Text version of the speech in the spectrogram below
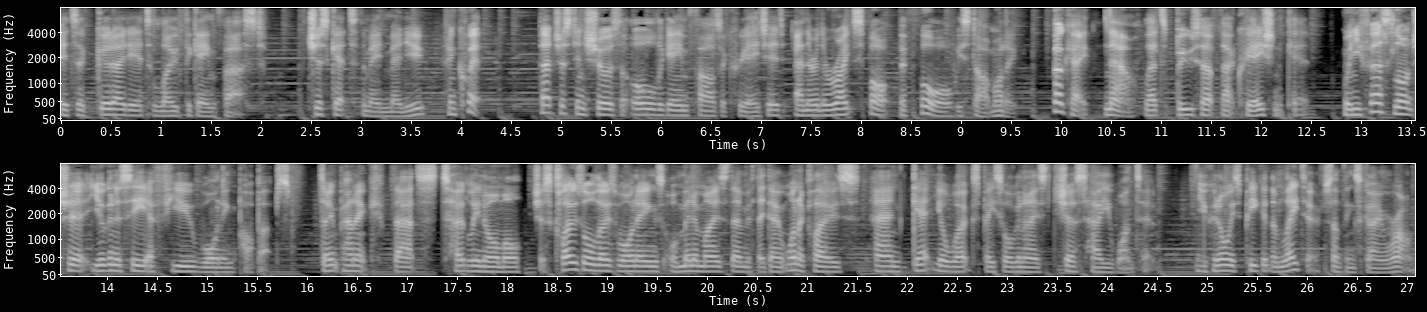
it's a good idea to load the game first. Just get to the main menu and quit. That just ensures that all the game files are created and they're in the right spot before we start modding. Okay, now let's boot up that creation kit. When you first launch it, you're going to see a few warning pop-ups. Don't panic, that's totally normal. Just close all those warnings or minimize them if they don't want to close and get your workspace organized just how you want it. You can always peek at them later if something's going wrong.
